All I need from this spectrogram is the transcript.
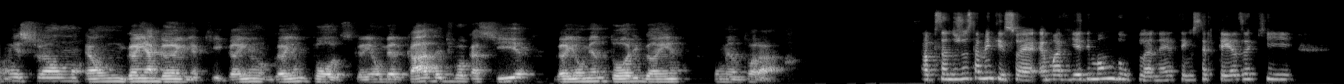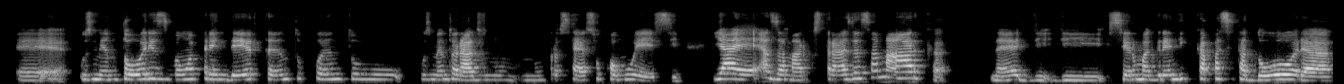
Então, isso é um é um ganha-ganha aqui, ganham, ganham todos, ganha o mercado da advocacia, ganha o mentor e ganha o mentorado. Está pensando justamente isso, é, é uma via de mão dupla, né? Tenho certeza que é, os mentores vão aprender tanto quanto os mentorados num, num, processo como esse. E a ESA, Marcos, traz essa marca, né, de, de ser uma grande capacitadora,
